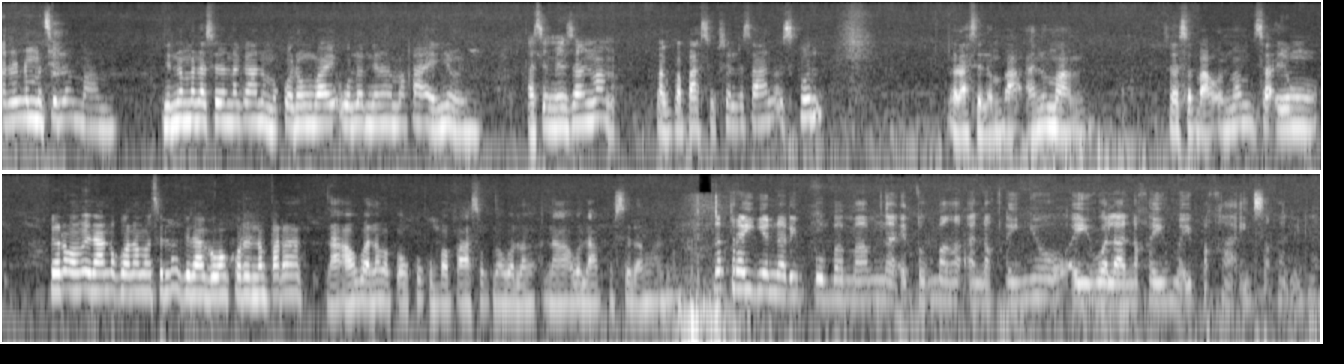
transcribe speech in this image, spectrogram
ano naman sila ma'am. Hindi naman na sila nag-ano, kung anong may ulam nila makain yun. Kasi minsan ma'am, pagpapasok sila sa ano, school, wala silang ba, ano ma'am, sa sabaon ma'am, sa yung, pero ma'am, inano ko naman sila, ginagawan ko rin ng para, naawa naman po ako kung papasok na walang, na wala po silang ano. Na-try niyo na rin po ba ma'am na itong mga anak ninyo ay wala na kayong maipakain sa kanila?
